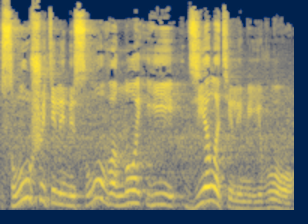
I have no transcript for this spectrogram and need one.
слушателями слова, но и делателями его.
